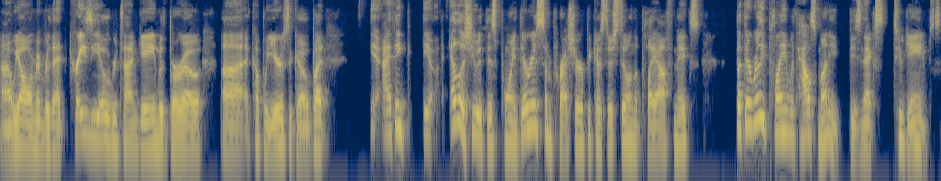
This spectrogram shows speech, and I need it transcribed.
Uh, we all remember that crazy overtime game with Burrow uh, a couple years ago. But I think you know, LSU at this point there is some pressure because they're still in the playoff mix, but they're really playing with house money these next two games.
